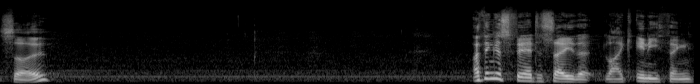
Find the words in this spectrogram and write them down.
So, I think it's fair to say that, like anything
